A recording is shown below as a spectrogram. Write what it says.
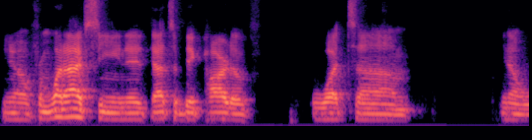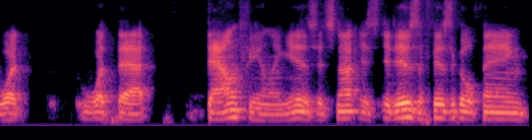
you know from what i've seen it that's a big part of what um, you know what what that down feeling is. It's not it is a physical thing,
